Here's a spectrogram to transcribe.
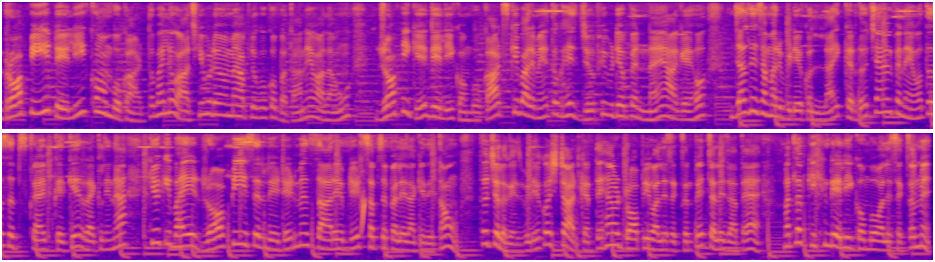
ड्रॉपी डेली कॉम्बो कार्ड तो भाई लोग, आज की वीडियो में मैं आप लोगों को बताने वाला हूँ ड्रॉपी के डेली कॉम्बो कार्ड्स के बारे में। तो भाई, जो भी वीडियो पे नए आ गए हो, जल्दी से हमारी वीडियो को लाइक कर दो। चैनल पे नए हो तो सब्सक्राइब करके रख लेना, क्योंकि भाई ड्रॉपी से रिलेटेड मैं सारे अपडेट सबसे पहले ला देता हूँ। तो चलो गई वीडियो को स्टार्ट करते हैं और ड्रॉपी वाले सेक्शन पर चले जाते हैं। मतलब कि डेली कॉम्बो वाले सेक्शन में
